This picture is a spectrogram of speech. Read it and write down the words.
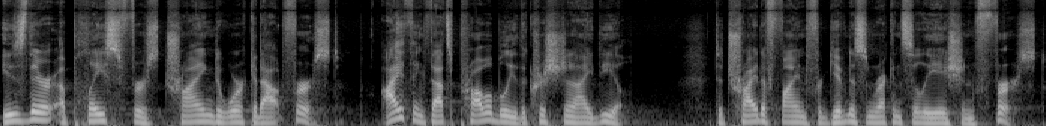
Is there a place for trying to work it out first? I think that's probably the Christian ideal to try to find forgiveness and reconciliation first.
